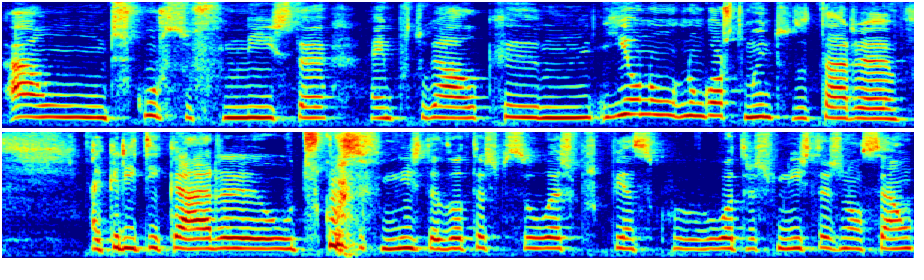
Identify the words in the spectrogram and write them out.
há um discurso feminista em Portugal que. E eu não, não gosto muito de estar a a criticar eh, o discurso feminista de outras pessoas, porque penso que outras feministas não são,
